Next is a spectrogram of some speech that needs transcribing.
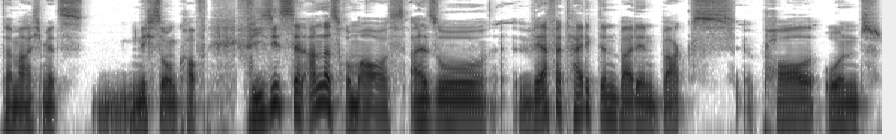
da mache ich mir jetzt nicht so einen Kopf. Wie sieht's denn andersrum aus? Also, wer verteidigt denn bei den Bucks Paul und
